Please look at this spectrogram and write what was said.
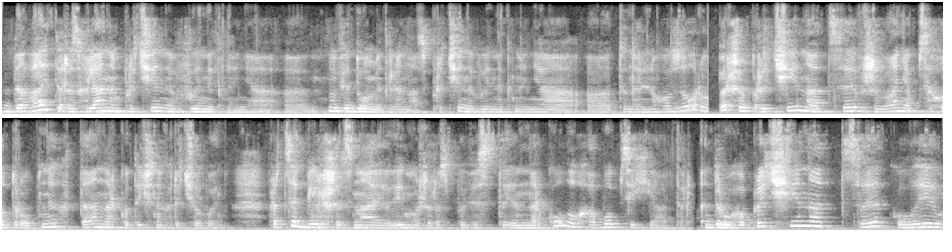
Давайте розглянемо причини виникнення, е, ну, відомі для нас причини виникнення тунельного зору. Перша причина це вживання психотропних та наркотичних речовин. Про це більше знає і може розповісти нарколог або психіатр. Друга причина це коли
